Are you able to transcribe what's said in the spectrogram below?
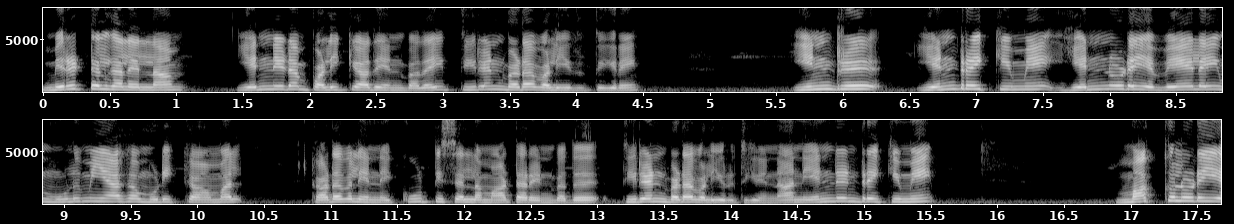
மிரட்டல்கள் எல்லாம் என்னிடம் பலிக்காது என்பதை திறன்பட வலியுறுத்துகிறேன். இன்று என்றைக்குமே என்னுடைய வேலை முழுமையாக முடிக்காமல் கடவுள் என்னை கூட்டி செல்ல மாட்டார் என்பது திறன்பட வலியுறுத்துகிறேன். நான் என்றென்றைக்குமே மக்களுடைய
